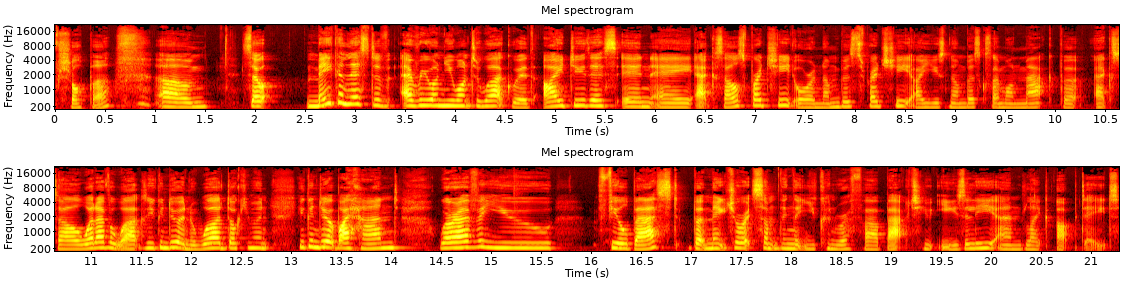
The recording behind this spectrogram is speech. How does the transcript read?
shopper. Um, so make a list of everyone you want to work with. I do this in a Excel spreadsheet or a numbers spreadsheet. I use numbers because I'm on Mac, but Excel, whatever works. You can do it in a Word document. You can do it by hand, wherever you feel best, but make sure it's something that you can refer back to easily and like update.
